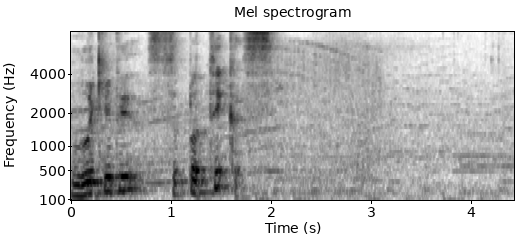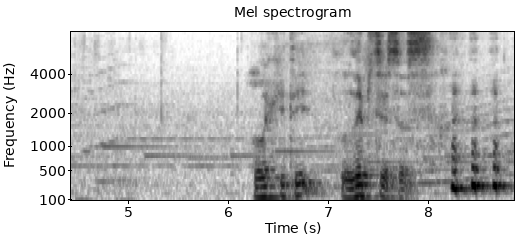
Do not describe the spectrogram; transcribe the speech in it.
Look at it, Spaticus. It, Lipsisus.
